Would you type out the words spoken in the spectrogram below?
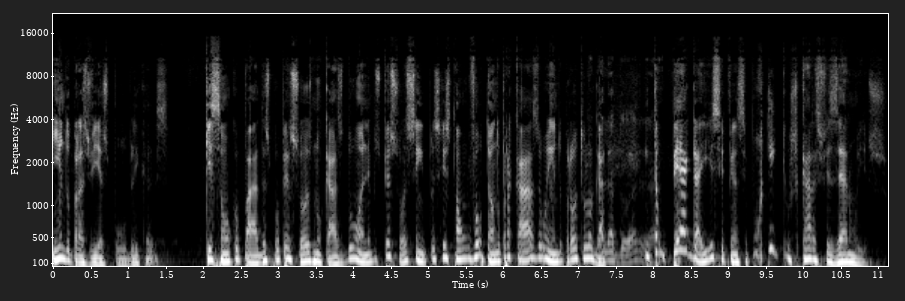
indo para as vias públicas, que são ocupadas por pessoas, no caso do ônibus, pessoas simples que estão voltando para casa ou indo para outro lugar. Então né? pega isso e pensa, por que, que os caras fizeram isso?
